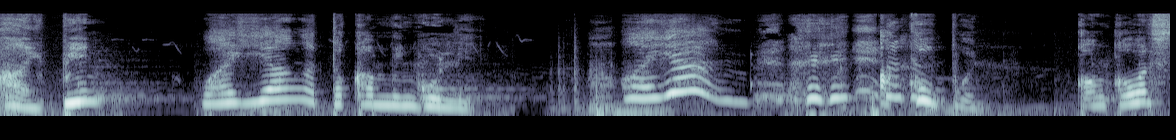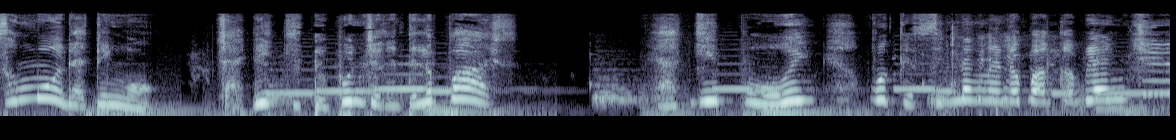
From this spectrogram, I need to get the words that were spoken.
Hai Pin, wayang atau kambing gulik? Wayang. Aku pun. Kawan-kawan semua dah tengok. Jadi kita pun jangan terlepas. Lagipun, bukan senang nak dapat kat belanja.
